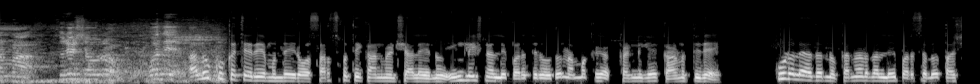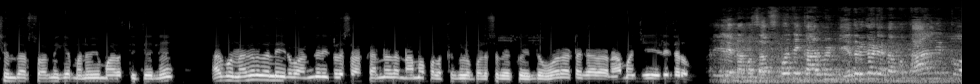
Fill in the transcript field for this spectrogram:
ನಮ್ಮ ಸುರೇಶ್ ಅವರು ಓದಿ ತಾಲೂಕು ಕಚೇರಿಯ ಮುಂದೆ ಇರುವ ಸರಸ್ವತಿ ಕಾನ್ವೆಂಟ್ ಶಾಲೆಯನ್ನು ಇಂಗ್ಲಿಷ್ನಲ್ಲಿ ಬರೆದಿರುವುದು ನಮ್ಮ ಕಣ್ಣಿಗೆ ಕಾಣುತ್ತಿದೆ. ಕೂಡಲೇ ಅದನ್ನು ಕನ್ನಡದಲ್ಲಿ ಬರೆಸಲು ತಹಶೀಲ್ದಾರ್ ಸ್ವಾಮಿಗೆ ಮನವಿ ಮಾಡುತ್ತಿದ್ದೇನೆ. ಹಾಗೂ ನಗರದಲ್ಲಿ ಇರುವ ಅಂಗಡಿಗಳು ಸಹ ಕನ್ನಡ ನಾಮಫಲಕಗಳು ಬಳಸಬೇಕು ಎಂದು ಹೋರಾಟಗಾರ ರಾಮಂಜಿ ಹೇಳಿದರು. ಇಲ್ಲಿ ನಮ್ಮ ಸರಸ್ವತಿ ಕಾರ್ಮೆಂಟ್ ಎದುರುಗಡೆ ನಮ್ಮ ತಾಲೂಕು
